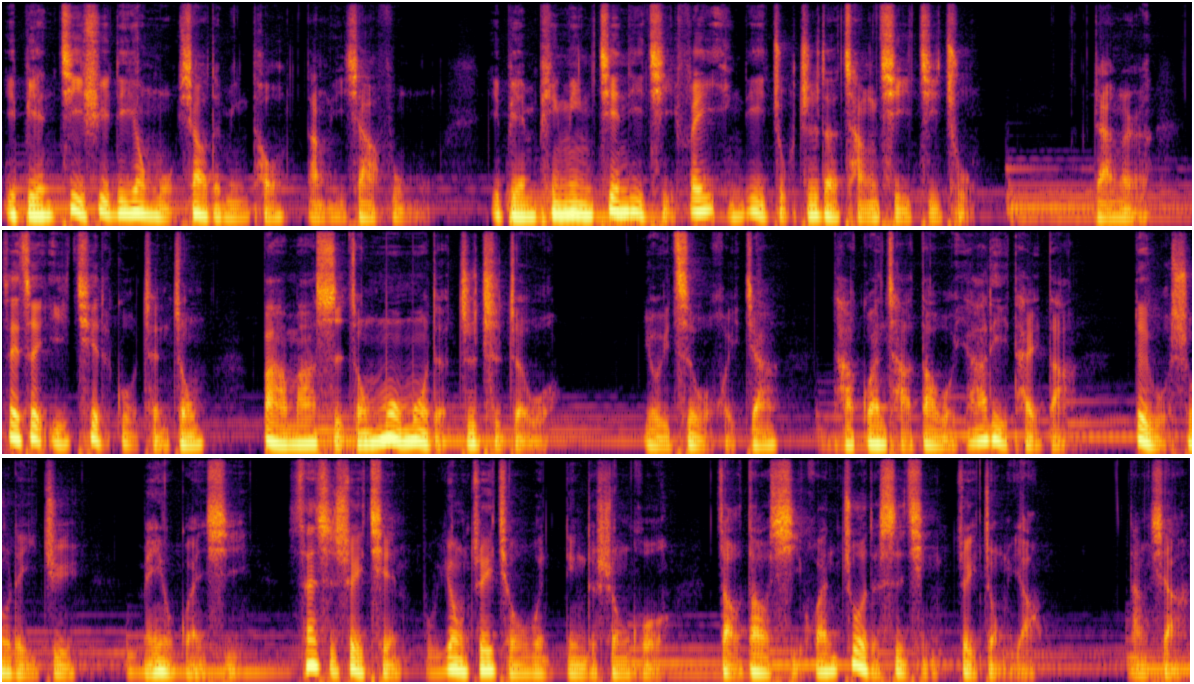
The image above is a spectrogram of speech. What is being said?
一边继续利用母校的名头挡一下父母，一边拼命建立起非营利组织的长期基础。然而，在这一切的过程中，爸妈始终默默地支持着我。有一次我回家，他观察到我压力太大，对我说了一句：“没有关系，三十岁前不用追求稳定的生活，找到喜欢做的事情最重要。”当下，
